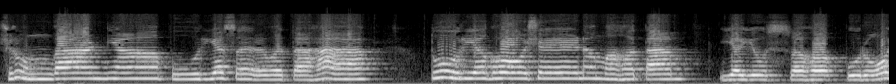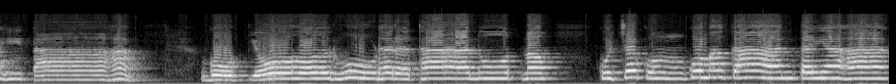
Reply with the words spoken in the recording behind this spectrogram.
शृङ्गाण्यापूर्य सर्वतः तूर्यघोषेण महताम् ययुः सह पुरोहिताः। गोप्योरूढरथा नूत्न कुचकुङ्कुमकान्तयः।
